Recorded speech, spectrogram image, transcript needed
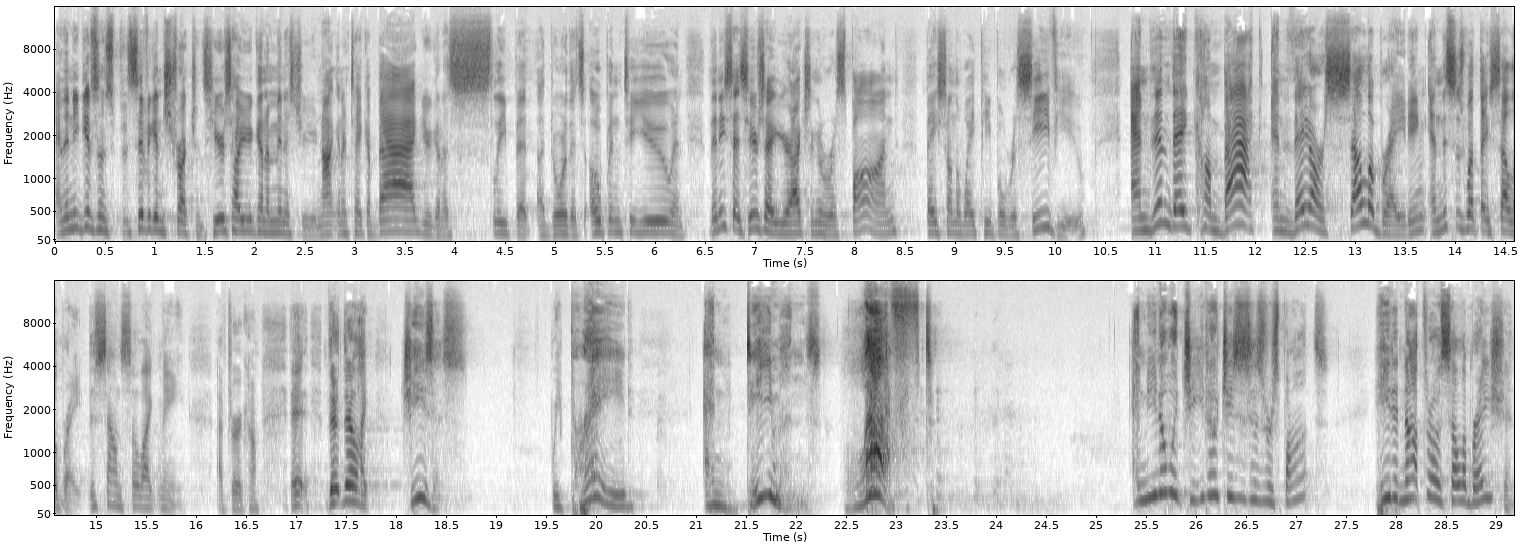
And then he gives them specific instructions. Here's how you're going to minister. You're not going to take a bag. You're going to sleep at a door that's open to you. And then he says, here's how you're actually going to respond based on the way people receive you. And then they come back and they are celebrating. And this is what they celebrate. This sounds so like me after a conference. Eh, they're, they're like, Jesus, we prayed and demons left. And you know what? You know Jesus' response? He did not throw a celebration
